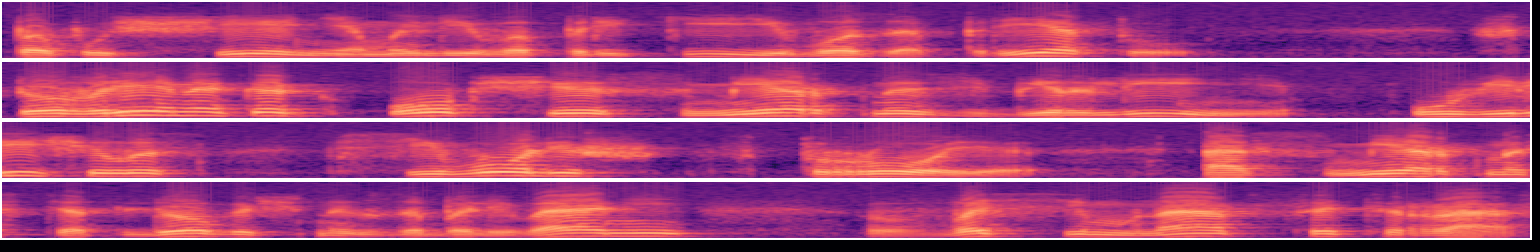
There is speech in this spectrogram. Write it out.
попущением или вопреки его запрету, в то время как общая смертность в Берлине увеличилась всего лишь втрое, а смертность от легочных заболеваний в 18 раз.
